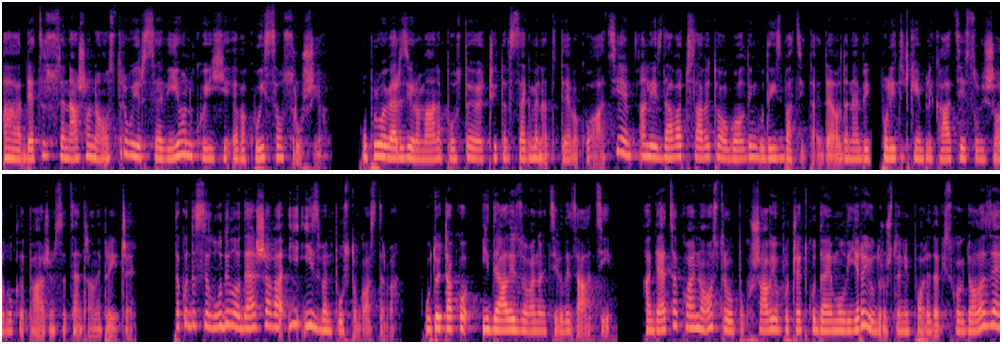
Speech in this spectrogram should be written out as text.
a deca su se našla na ostrvu jer se avion koji ih je evakuisao srušio. U prvoj verziji romana postojao je čitav segment te evakuacije, ali je izdavač savjetovao Goldingu da izbaci taj deo, da ne bi političke implikacije suviše odvukle pažnju sa centralne priče. Tako da se ludilo dešava i izvan pustog ostrva, u toj tako idealizovanoj civilizaciji. A deca koja na ostrovu pokušavaju u početku da emuliraju društveni poredak iz kojeg dolaze,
